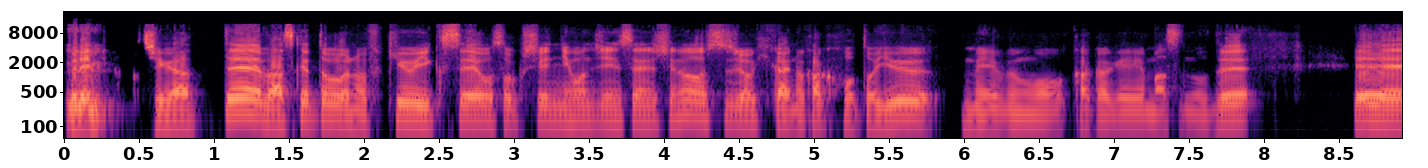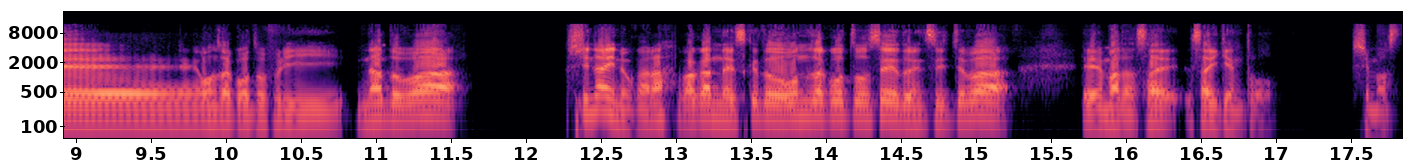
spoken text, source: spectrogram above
プレミアと違って、バスケットボールの普及育成を促進、日本人選手の出場機会の確保という名分を掲げますので、えーオンザコートフリーなどはしないのかな？わかんないですけど、オンザコート制度については、えーまだ再再検討します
